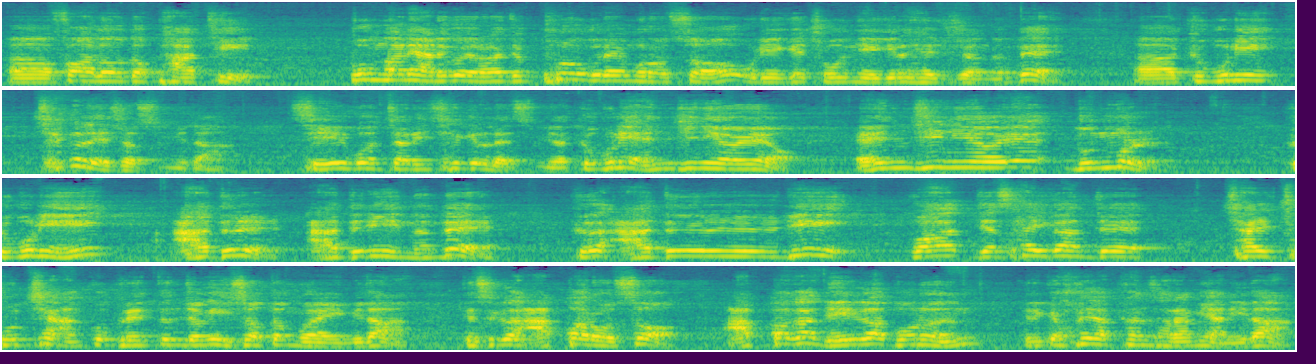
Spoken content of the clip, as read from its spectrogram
어, Follow the Party 뿐만이 아니고 여러 가지 프로그램으로서 우리에게 좋은 얘기를 해주셨는데 어, 그분이 책을 내셨습니다. 세 권짜리 책을 냈습니다. 그분이 엔지니어예요. 엔지니어의 눈물. 그분이 아들, 아들이 있는데 그 아들이과 이제 사이가 이제 잘 좋지 않고 그랬던 적이 있었던 모양입니다. 그래서 그 아빠로서 아빠가 내가 보는 이렇게 허약한 사람이 아니다.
